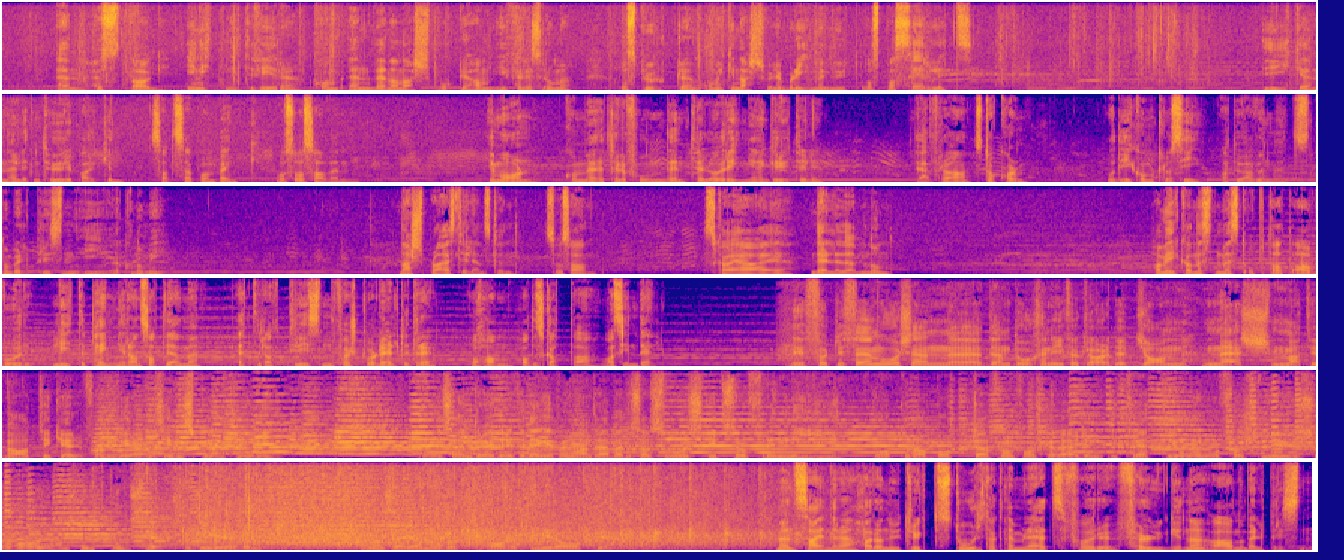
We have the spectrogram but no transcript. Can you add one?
en høstdag i 1994, kom en venn av Nash bort til ham i fellesrommet og spurte om ikke Nash ville bli med ut og spasere litt. De gikk en liten tur i parken, satte seg på en benk, og så sa vennen. I morgen kommer telefonen din til å ringe grytidlig. Det er fra Stockholm, og de kommer til å si at du har vunnet nobelprisen i økonomi. Nash blei stille en stund, så sa han. Skal jeg dele den med noen? Han virka nesten mest opptatt av hvor lite penger han satt igjen med, etter at prisen først var delt i tre, og han hadde skatta av sin del. Det er 45 år siden eh, den da geniforklarte John Nash, matematiker, formulerte sin spillteori. Eh, Sen drøyde det ikke lenge før han drabbades av svår schizofreni og var borte fra forskerverdenen i 30 år. Og først nå så har hans sykdom sluppet. Det er vel, kan man si, noe av et mirakel. Men seinere har han uttrykt stor takknemlighet for følgene av nobelprisen.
